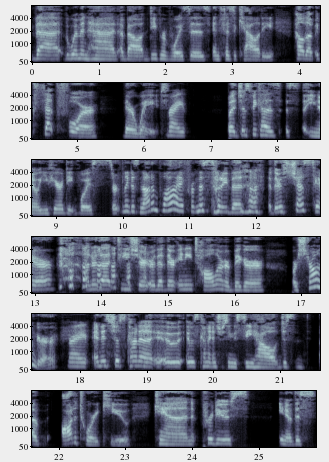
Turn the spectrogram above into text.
that the women had about deeper voices and physicality held up except for their weight. Right. But just because, you know, you hear a deep voice certainly does not imply from this study that, that there's chest hair under that t-shirt or that they're any taller or bigger or stronger. right. And it's just kind of, it, it was kind of interesting to see how just a auditory cue can produce, you know, this,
